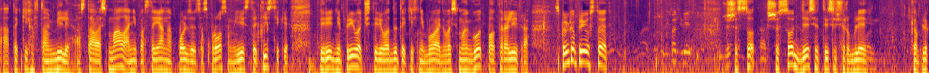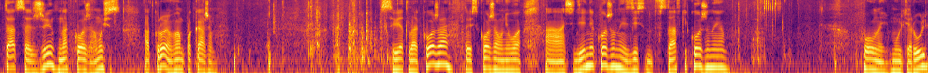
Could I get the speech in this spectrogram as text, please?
А таких автомобилей осталось мало. Они постоянно пользуются спросом. Есть статистики. Передний привод, 4 воды таких не бывает. Восьмой год, полтора литра. Сколько Prius стоит? 610. 600, 610 тысяч рублей. Комплектация джин на коже. А мы сейчас откроем, вам покажем. Светлая кожа, то есть кожа у него а, сиденья кожаные, здесь идут вставки кожаные. Полный мультируль,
